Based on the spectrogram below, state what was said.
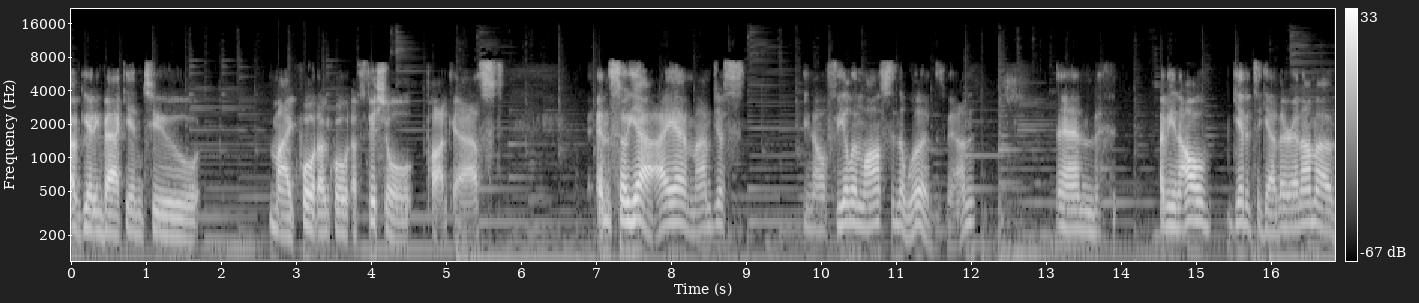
of getting back into my quote unquote official podcast. And so yeah, I am I'm just you know, feeling lost in the woods, man. And I mean, I'll get it together and I'm a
